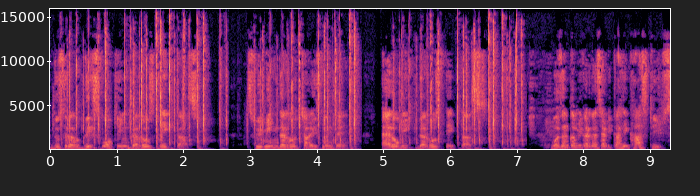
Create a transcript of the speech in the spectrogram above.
दुसरं ब्रिस्क वॉकिंग दररोज एक तास. स्विमिंग दररोज चाळीस मिनिटे. एरोबिक दररोज एक तास. वजन कमी करण्यासाठी काही खास टिप्स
